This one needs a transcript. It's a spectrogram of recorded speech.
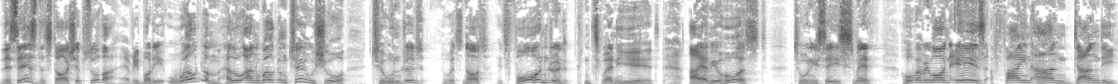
This is the Starship Sofa. Everybody, welcome. Hello and welcome to show 200. No, it's not. It's 428. I am your host, Tony C. Smith. Hope everyone is fine and dandy.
